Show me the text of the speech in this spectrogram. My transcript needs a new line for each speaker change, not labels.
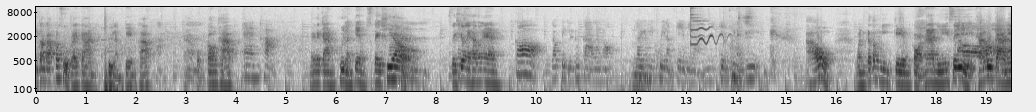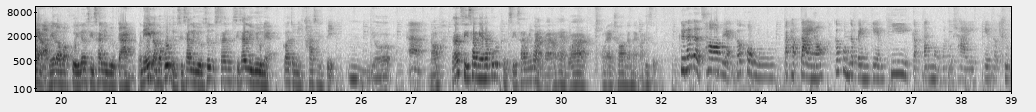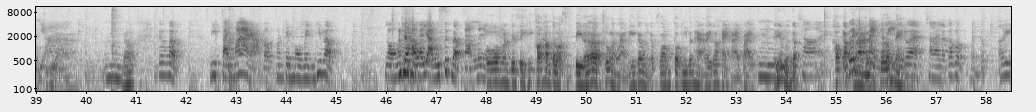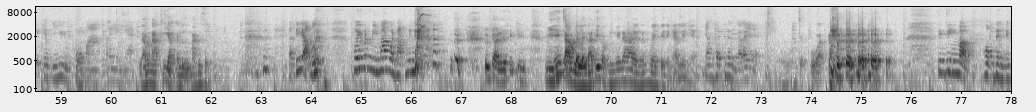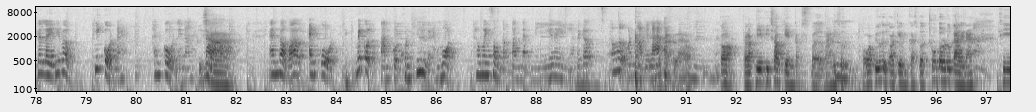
ยินดีต้อนรับเข้าสู่รายการคุยหลังเกมครับ
ค่ะ
อ่าผมก้องครับ
แอนค่ะ
ในรายการคุยหลังเกมสเปเชียล
อ่า
สเปเชียลไงครับน้องแอน
ก็เราปิดฤดูกาลแล้วเนาะ
อืม
เรายังมีคุยหลังเกมอีกอะมีเกมที่ไหนที่
เอามันก็ต้องมีเกมก่อนหน้านี้สิ
อ๋อ
ทั้งฤดูกาลเนี่ย
อ่า
วันนี้เรามาคุยเรื่องซีซันรีวิวกัน วันนี้เรามาพูดถึงซีซันรีวิวซึ่งซีซันรีวิวเนี่ยก็จะมีค่าสถิติ
อืม
เยอะ
อ่า
เนาะแล้วซีซั่นเนี้ยถ้าพูดถึงซีซั่นที่ผ่านมาน้องแอนว่าน้องแอนชอบนั้นไหนมากที่สุด
คือถ้าเกิดชอบเนี่ยก็คงประทับใจเนาะก็คงจะเป็นเกมที่กับตันหมงประตูชัย เกมกับ QPR อืม
เนาะ
ก็แบบดีใจมากอะแบบมันเป็นโมเมนต์ที่แบบ ลองมานานแล้วอยากรู้สึกแบบนั้นเลย
โอ้ มันเป็นสิ่งที่เขาทำตลอด 10 ปีแล้วช่วงหลังๆ นี่ก็เหมือนกับฟอร์มตกมีปัญหาอะไรก็หายหายๆไป
ม
แต่นี่เหมือนกับ
ใช่
เขากลับ
ด้วย
มา
ตำแหน่ง
ด้ว
อะ
ย
ไร
ตำแหน่ง
ด้วย ใช่แล้วก็แบบเหมือนกับเอ้ยเกมนี้อยู่ๆโผล่มาอะไรอย่างเงี้ย
แล้วนัดที่อยากจะลืมมากที่สุด
แต่ที่อยากรู้เฮ้ยมันมีมากกว่านัดนึง
คือการที่มีให้จำหลายๆนัดที่แบบไม่ได้เลยนั่นทำไมเป็นอย่างนั้นอะไรเงี้ย
อย่างหกหนึ่งอะไรเนี่ย
โอ้เจ็บปวด
จริงๆแบบหกหนึ่งนี่เป็นอะไรที่แบบพี่โกรธนะแอนโกรธเลยนะ
พี่
แบบ
ชา
แอนแบบว่าแอนโกรธไม่โกรธกับตันโกรธคนที่เหลือทั้งหมดทำไมส่งกับตันแบบนี้อะไรอย่างเงี้ยแต่ก็เออมันผ่านไปแล้ว
ผ่านไปแล้ว
อืม
ก็สำหรับพี่พี่ชอบเกมกับสเปอร์มากที่สุด
อืม
เพราะว่าพี่รู้สึกว่าเกมกับสเปอร์ช่วงต้นฤดูกาลเลยนะ
อ่า
ที่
